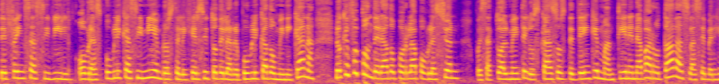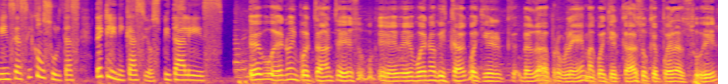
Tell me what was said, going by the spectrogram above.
Defensa Civil, Obras Públicas y miembros del Ejército de la República Dominicana, lo que fue ponderado por la población, pues actualmente los casos de dengue mantienen abarrotados las emergencias y consultas de clínicas y hospitales. Es bueno, importante eso, porque es bueno evitar cualquier verdad problema, cualquier caso que pueda surgir.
